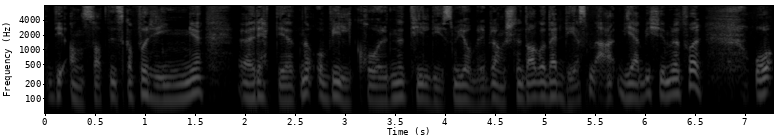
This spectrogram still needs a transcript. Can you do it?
de ansatte. De skal forringe eh, rettighetene og vilkårene til de som jobber i bransjen i dag. og Det er det som er, vi er bekymret for. Og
